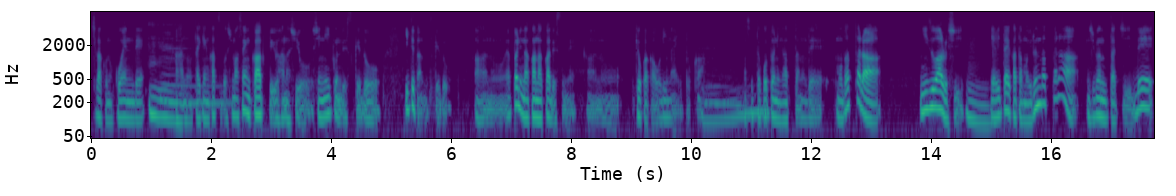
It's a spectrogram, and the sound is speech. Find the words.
近くの公園でうん。あの体験活動しませんかっていう話をしに行くんですけど行ってたんですけどあのやっぱりなかなかですねあの許可が下りないとか、まあそういったことになったのでもうだったらニーズはあるしうん。やりたい方もいるんだったら自分たちで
